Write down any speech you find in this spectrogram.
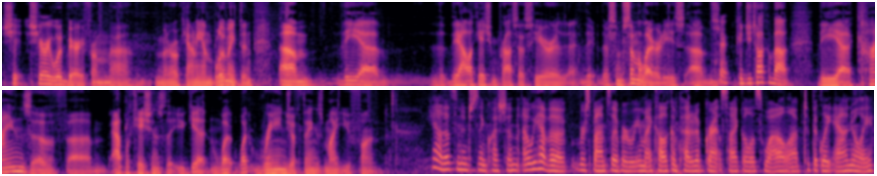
Mm-hmm. Sherry Woodbury from uh, Monroe County and Bloomington. Um, the uh, the, the, allocation process here, uh, there, there's some similarities. Um, sure. Could you talk about the uh, kinds of um, applications that you get and what, what range of things might you fund? Yeah, that's an interesting question. Uh, we have a responsive, or we might call a competitive grant cycle as well, uh, typically annually.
